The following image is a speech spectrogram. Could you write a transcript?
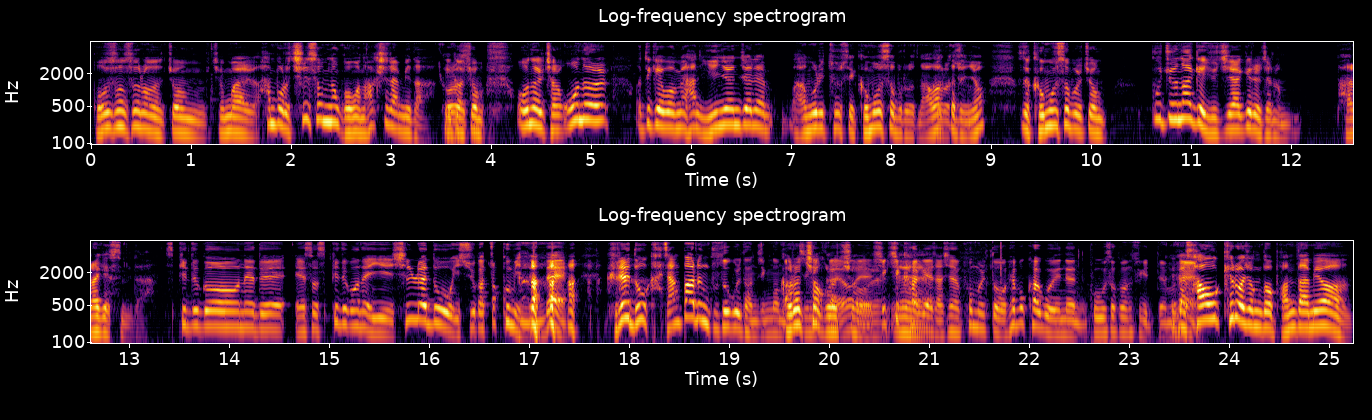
고우 선수는 좀 정말 함부로 칠 수 없는 공은 확실합니다. 그러니까 좀 오늘처럼 오늘 어떻게 보면 한 2년 전에 마무리 투수의 그 모습으로 나왔거든요. 그래서 그 모습을 좀 꾸준하게 유지하기를 저는 바라겠습니다. 스피드건에 대해서 스피드건의 이 신뢰도 이슈가 조금 있는데 그래도 가장 빠른 구속을 던진 건 그렇죠, 맞으니까요. 그렇죠. 예, 씩씩하게 예. 자신의 폼을 또 회복하고 있는 고우석 선수이기 때문에 그러니까 4, 5km 정도 번다면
